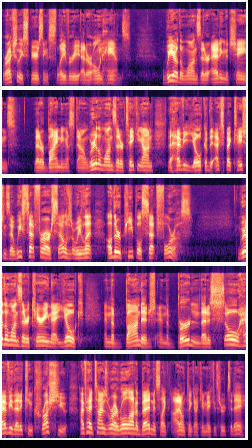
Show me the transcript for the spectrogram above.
We're actually experiencing slavery at our own hands. We are the ones that are adding the chains that are binding us down. We're the ones that are taking on the heavy yoke of the expectations that we set for ourselves or we let other people set for us. We're the ones that are carrying that yoke and the bondage and the burden that is so heavy that it can crush you. I've had times where I roll out of bed and it's like, I don't think I can make it through today.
